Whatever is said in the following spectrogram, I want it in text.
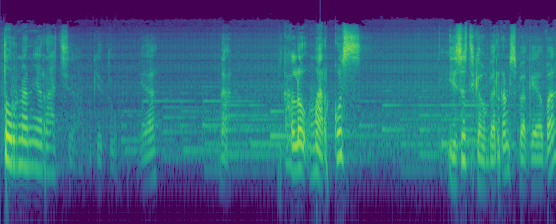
turunannya raja begitu ya. Nah, kalau Markus Yesus digambarkan sebagai apa?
